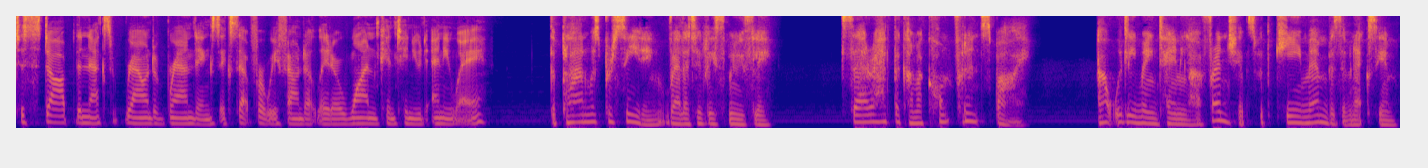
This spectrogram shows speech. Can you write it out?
to stop the next round of brandings, except for we found out later one continued anyway. The plan was proceeding relatively smoothly. Sarah had become a confident spy, outwardly maintaining her friendships with key members of NXIVM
